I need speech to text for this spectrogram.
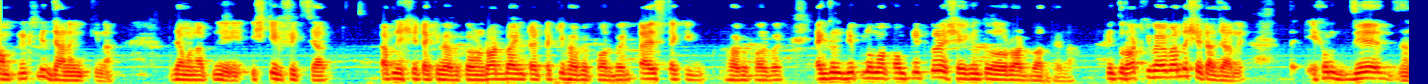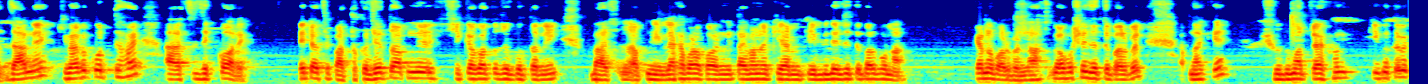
কমপ্লিটলি জানেন কি না যেমন আপনি স্টিল ফিক্সচার আপনি সেটা কীভাবে করবেন রড বাইন্ডারটা কীভাবে করবেন টাইলসটা কীভাবে করবেন। একজন ডিপ্লোমা কমপ্লিট করে সে কিন্তু রড বাঁধে না। কিন্তু রড কীভাবে বাঁধে সেটা জানে। এখন যে জানে কীভাবে করতে হয় আর যে করে, এটা হচ্ছে পার্থক্য। যেহেতু আপনি শিক্ষাগত যোগ্যতা নেই বা আপনি লেখাপড়া করেননি তাই মানে কি আমি কি বিদেশ যেতে পারব না? কেন পারবেন না? আপনি অবশ্যই যেতে পারবেন। আপনাকে শুধুমাত্র এখন কি করতে হবে?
